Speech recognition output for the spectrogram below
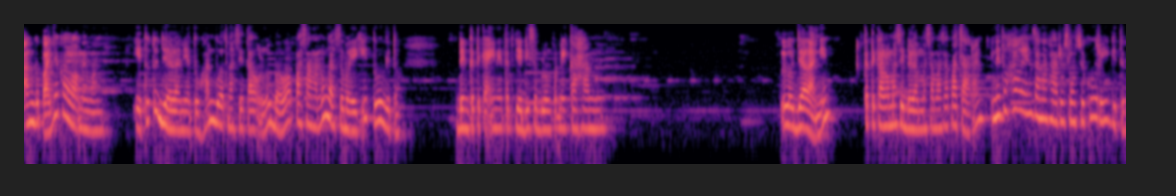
anggap aja kalau memang itu tuh jalannya Tuhan buat ngasih tahu lo bahwa pasangan lo nggak sebaik itu gitu. Dan ketika ini terjadi sebelum pernikahan lo jalanin ketika lo masih dalam masa-masa pacaran ini tuh hal yang sangat harus lo syukuri gitu.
